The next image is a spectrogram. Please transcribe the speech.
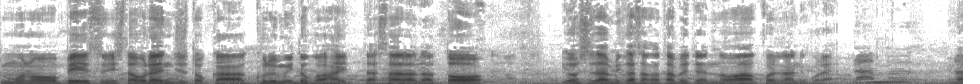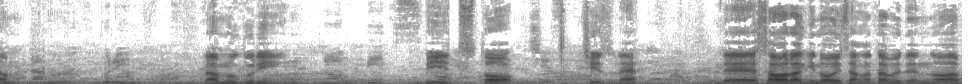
ものをベースにしたオレンジとかくるみとか入ったサラダと吉田美香さんが食べてるのはこれ何これ？ラムラムグリーン。ラムグリーン？ビーツ。とチーズねで沢良木のいさんが食べてるのは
